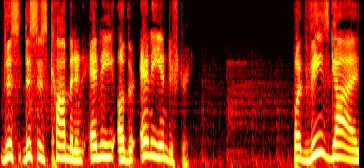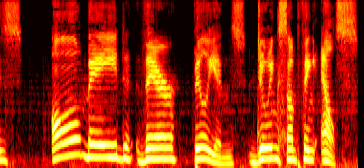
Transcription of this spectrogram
this this is common in any other any industry. But these guys all made their billions doing something else.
